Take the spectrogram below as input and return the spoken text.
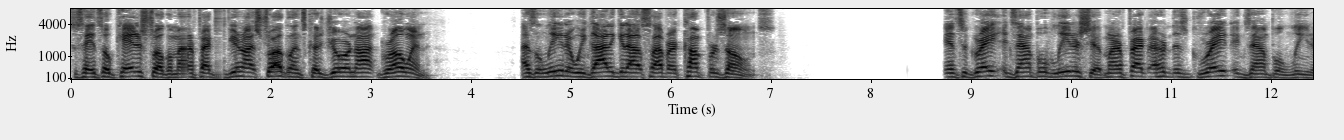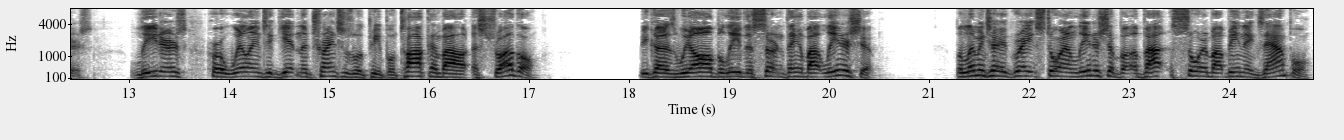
to say it's okay to struggle. Matter of fact, if you're not struggling, it's because you're not growing. As a leader, we got to get outside of our comfort zones. It's a great example of leadership. Matter of fact, I heard this great example of leaders leaders who are willing to get in the trenches with people, talking about a struggle. Because we all believe this certain thing about leadership. But let me tell you a great story on leadership about story about being an example.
